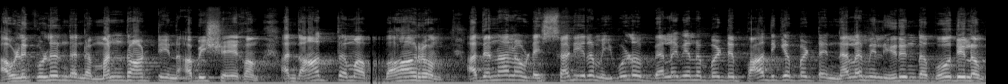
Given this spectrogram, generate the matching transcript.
அவளுக்குள்ள இருந்த அந்த மன்றாட்டின் அபிஷேகம் அந்த ஆத்ம பாரம். அதனால் அவளுடைய சரீரம் இவ்வளவு பலவீனப்பட்டு பாதிக்கப்பட்ட நிலைமையில் இருந்த போதிலும்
